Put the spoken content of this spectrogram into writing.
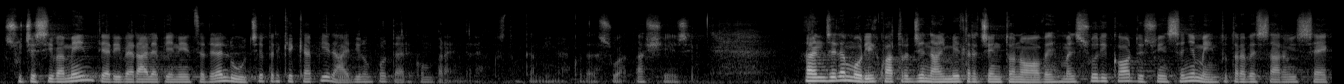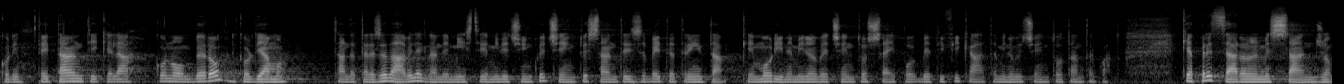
Successivamente arriverai alla pienezza della luce perché capirai di non poter comprendere. Questo è un cammino ecco, della sua ascesi. Angela morì il 4 gennaio 1309, ma il suo ricordo e il suo insegnamento attraversarono i secoli. Tra i tanti che la conobbero, ricordiamo Santa Teresa d'Avila, grande mistica 1500, e Santa Elisabetta Trinità, che morì nel 1906, poi beatificata nel 1984, che apprezzarono il messaggio,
